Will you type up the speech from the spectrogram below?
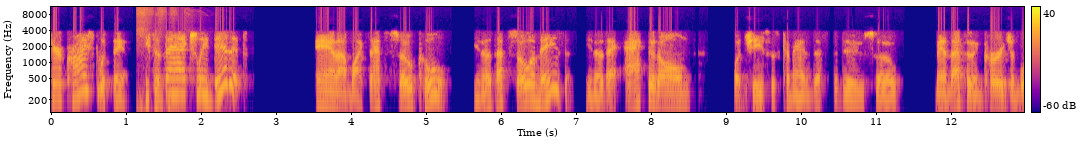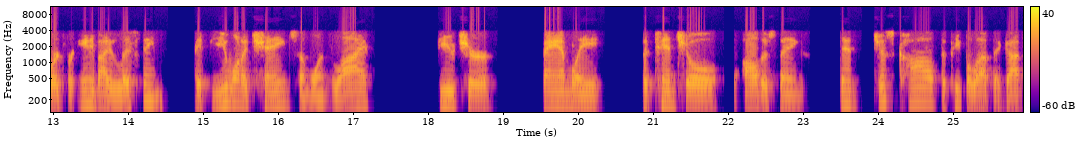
share Christ with them. He said, they actually did it. And I'm like, that's so cool. You know, that's so amazing. You know, they acted on what Jesus commanded us to do. So, man, that's an encouraging word for anybody listening. If you want to change someone's life, future, family, potential, all those things, then just call the people up that God's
